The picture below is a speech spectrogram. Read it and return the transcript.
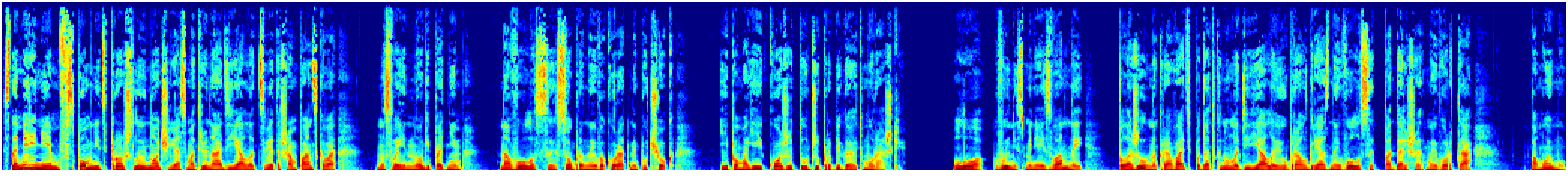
С намерением вспомнить прошлую ночь я смотрю на одеяло цвета шампанского, на свои ноги под ним, на волосы, собранные в аккуратный пучок, и по моей коже тут же пробегают мурашки. Ло вынес меня из ванной — положил на кровать, подоткнул одеяло и убрал грязные волосы подальше от моего рта. По-моему,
